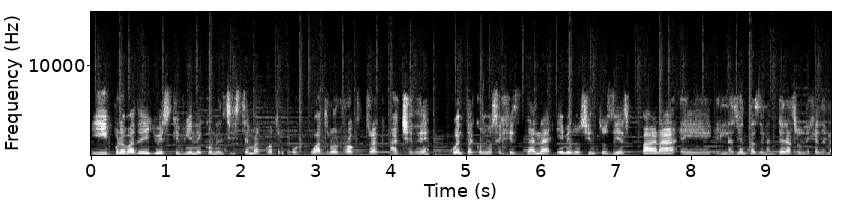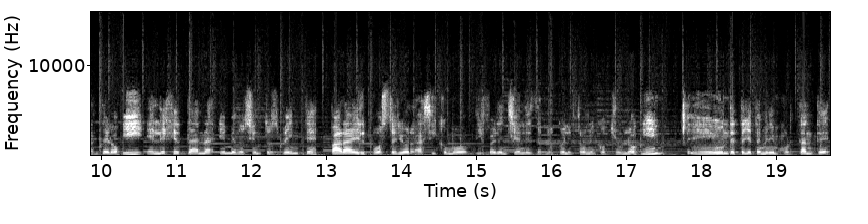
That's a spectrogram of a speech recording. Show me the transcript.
y prueba de ello es que viene con el sistema 4x4 Rock Track HD, cuenta con los ejes Dana M210 para eh, las llantas delanteras o el eje delantero y el eje Dana M220 para el posterior, así como diferenciales de bloqueo electrónico True Lock. Y eh, un detalle también importante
